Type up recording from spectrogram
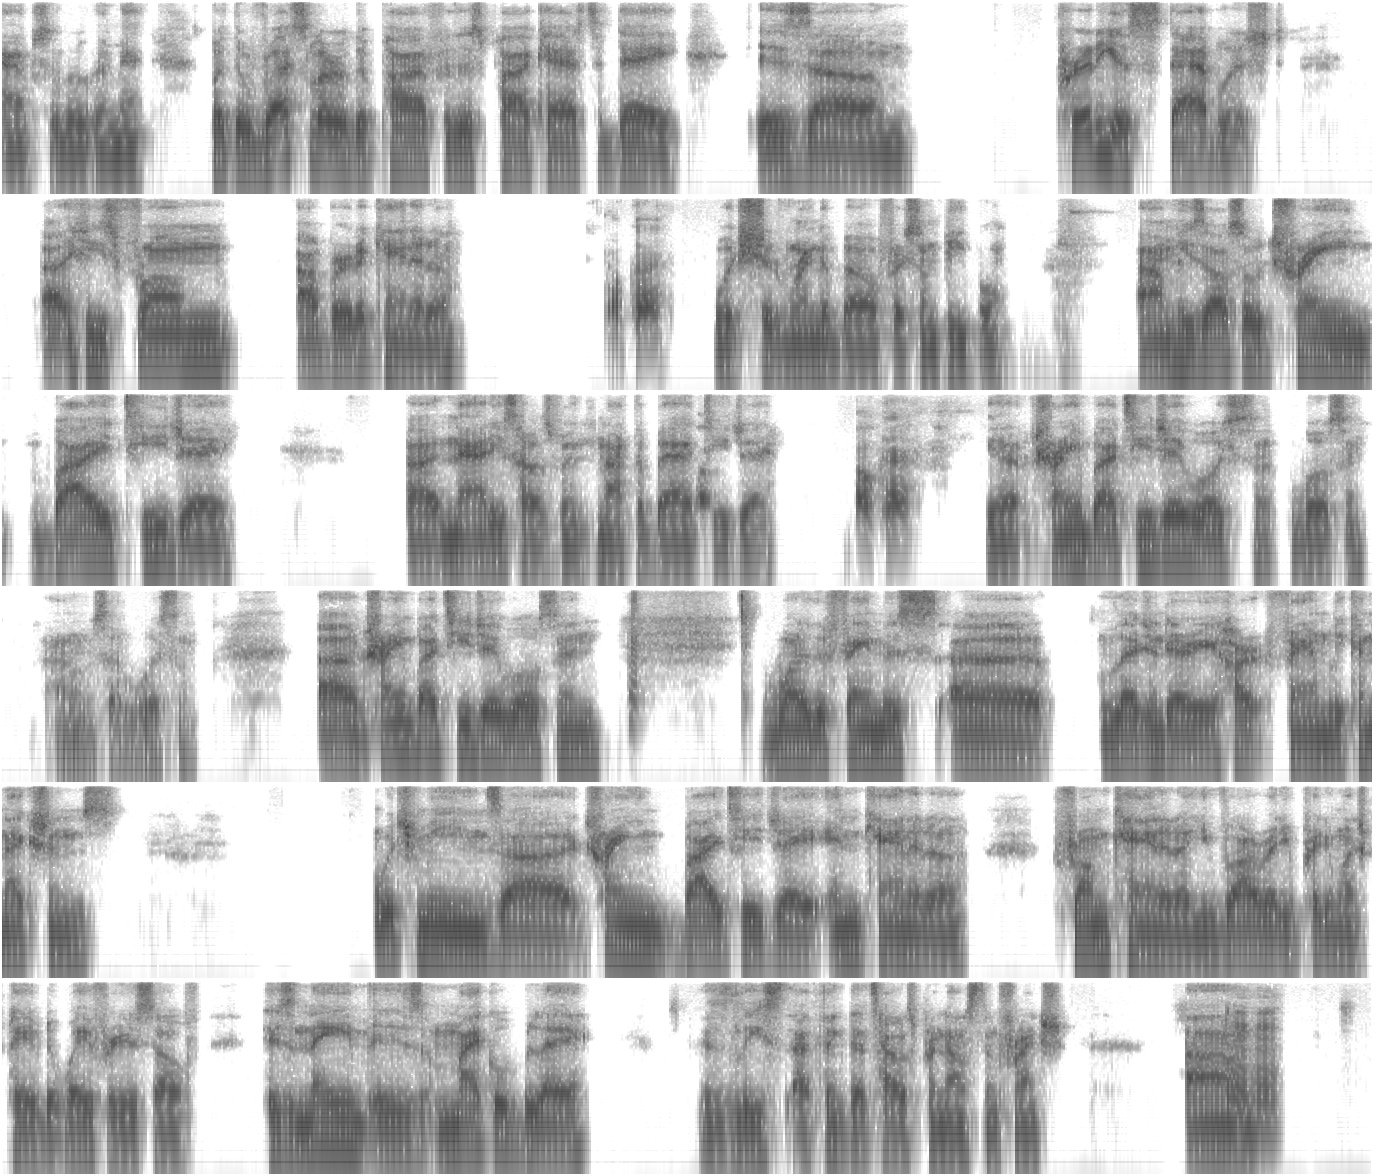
Absolutely, man. But the wrestler of the pod for this podcast today is um pretty established. Uh, he's from Alberta, Canada. Okay. Which should ring a bell for some people. Um, he's also trained by TJ, uh, Natty's husband, not the bad oh. TJ. Okay. Yeah, trained by TJ Wilson. Wilson. I don't want to say Wilson. Uh, trained by TJ Wilson, one of the famous uh, legendary Hart family connections, which means uh, trained by TJ in Canada, from Canada. You've already pretty much paved the way for yourself his name is Michael Blais. At least I think that's how it's pronounced in French. Um, mm-hmm.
